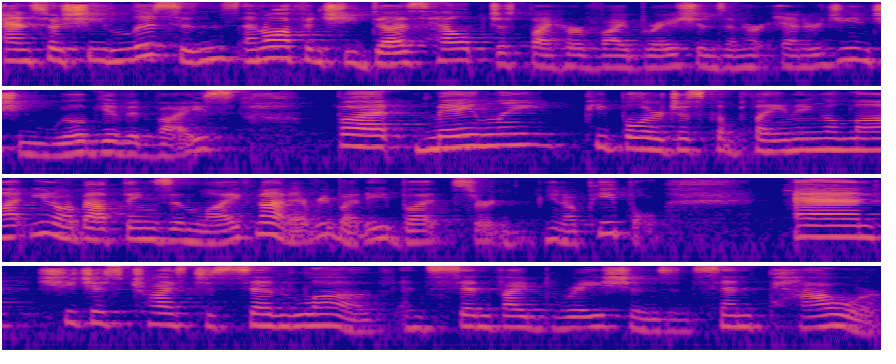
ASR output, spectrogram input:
And so she listens, and often she does help just by her vibrations and her energy, and she will give advice. But mainly, people are just complaining a lot, you know, about things in life. Not everybody, but certain, you know, people. And she just tries to send love and send vibrations and send power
